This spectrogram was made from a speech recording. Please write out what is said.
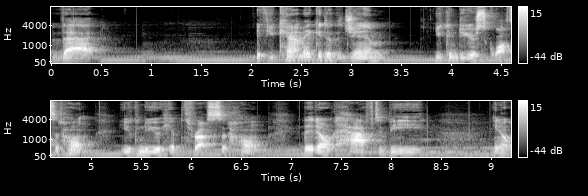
that if you can't make it to the gym, you can do your squats at home. You can do your hip thrusts at home. They don't have to be you know,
